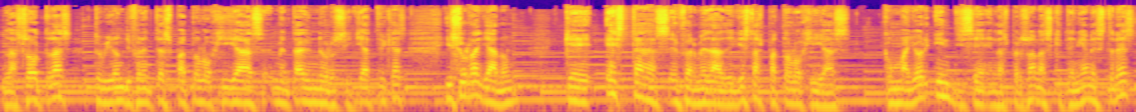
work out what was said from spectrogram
Las otras tuvieron diferentes patologías mentales neuropsiquiátricas y subrayaron que estas enfermedades y estas patologías con mayor índice en las personas que tenían estrés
